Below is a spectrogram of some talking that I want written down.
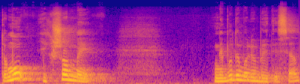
Тому, якщо ми не будемо любитися,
